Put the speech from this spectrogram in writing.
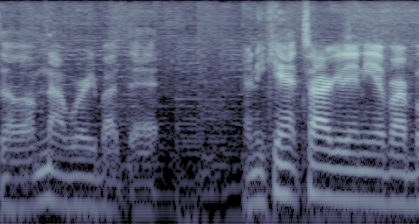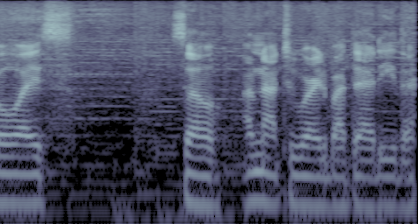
So I'm not worried about that. And he can't target any of our boys. So I'm not too worried about that either.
